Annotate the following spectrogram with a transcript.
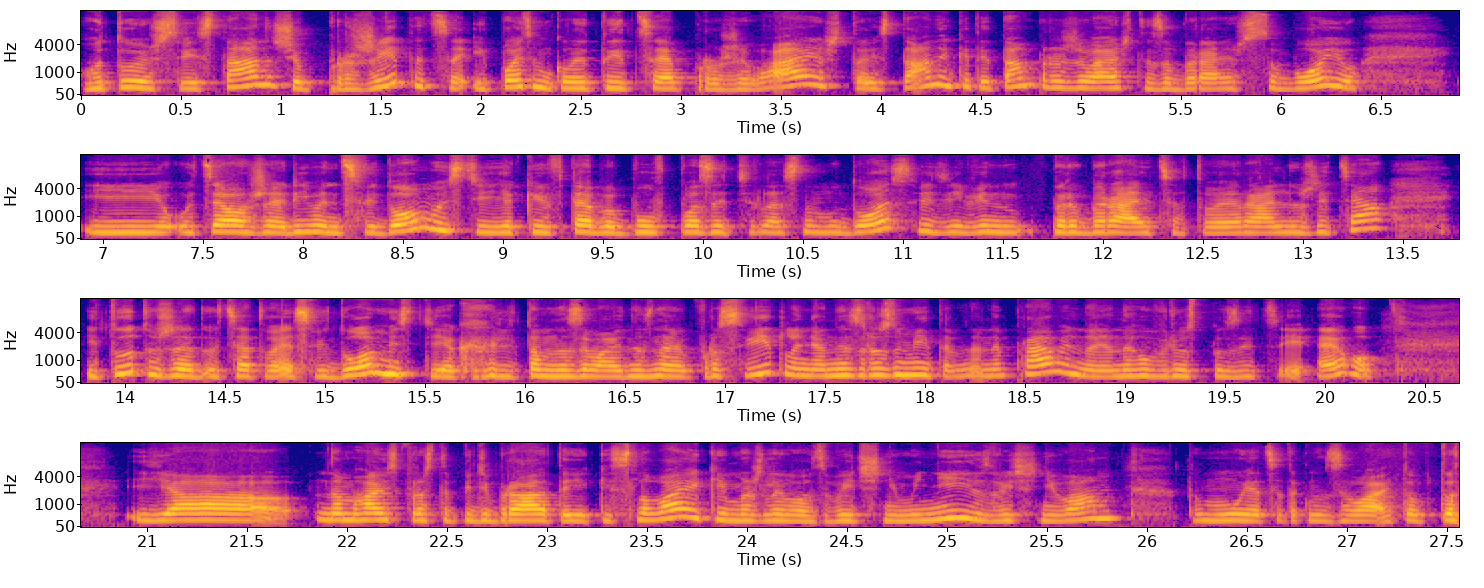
готуєш свій стан, щоб прожити це, і потім, коли ти це проживаєш, той стан, який ти там проживаєш, ти забираєш з собою. І оця вже рівень свідомості, який в тебе був в позатілесному досвіді, він перебирається в твоє реальне життя. І тут вже оця твоя свідомість, як там називають, не знаю, просвітлення, не зрозуміти мене неправильно, я не говорю з позиції его. Я намагаюся просто підібрати якісь слова, які, можливо, звичні мені, звичні вам, тому я це так називаю. Тобто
